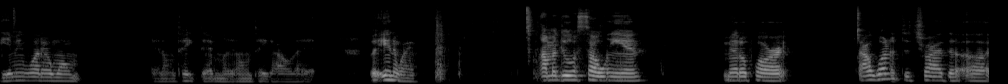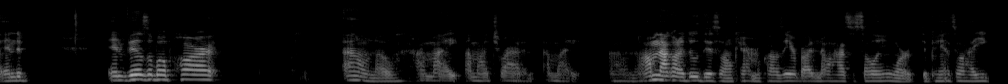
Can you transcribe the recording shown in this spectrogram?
give me what I want. And don't take that much. Don't take all that. But anyway, I'm gonna do a sew in metal part. I wanted to try the uh the invisible part, I don't know. I might, I might try it. I might, I don't know. I'm not going to do this on camera because everybody know how to sewing work. Depends on how you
